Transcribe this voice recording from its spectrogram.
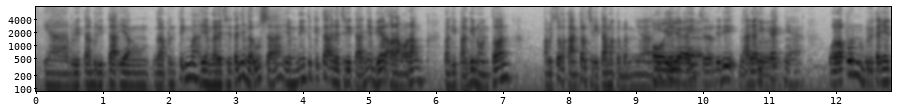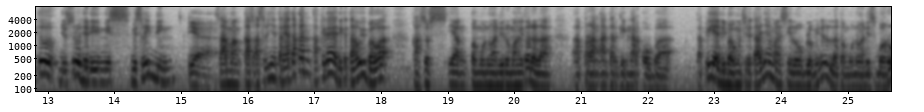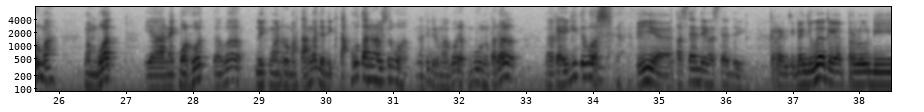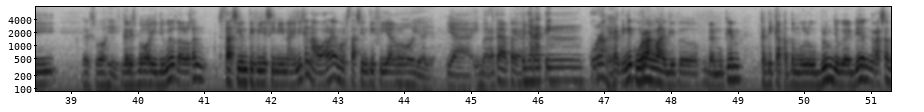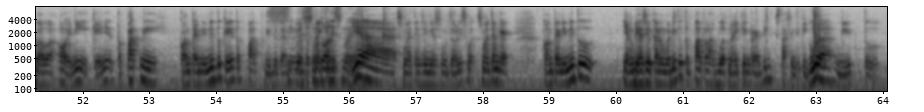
ya berita-berita yang nggak penting mah yang nggak ada ceritanya nggak usah yang penting itu kita ada ceritanya biar orang-orang pagi-pagi nonton habis itu ke kantor cerita sama temennya Oh, itu yang iya. kita incer jadi ada Betul. impactnya walaupun beritanya itu justru jadi mis misleading Iya. sama kasus aslinya ternyata kan akhirnya diketahui bahwa kasus yang pembunuhan di rumah itu adalah uh, perang antar geng narkoba tapi ya dibangun ceritanya masih lo belum ini adalah pembunuhan di sebuah rumah membuat ya neighborhood apa lingkungan rumah tangga jadi ketakutan habis itu wah nanti di rumah gua ada pembunuh padahal nggak kayak gitu bos Iya. outstanding outstanding keren sih dan juga kayak perlu di garis bawahi. Garis bawahi juga kalau kan stasiun TV-nya si Nina ini kan awalnya emang stasiun TV yang Oh iya iya. ya ibaratnya apa ya? Punya rating kurang ya? ratingnya kurang lah gitu dan mungkin ketika ketemu lu belum juga dia ngerasa bahwa oh ini kayaknya tepat nih konten ini tuh kayaknya tepat gitu kan Simbiosis Untuk naikin- mutualisme ya? iya semacam simbiosis mutualisme semacam kayak konten ini tuh yang dihasilkan sama dia tuh tepat lah buat naikin rating stasiun TV gua gitu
